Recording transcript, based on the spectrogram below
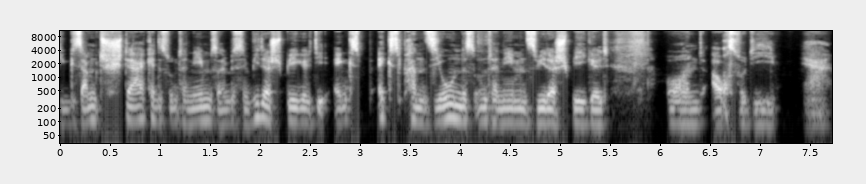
die Gesamtstärke des Unternehmens ein bisschen widerspiegelt, die Ex Expansion des Unternehmens widerspiegelt und auch so die, ja,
